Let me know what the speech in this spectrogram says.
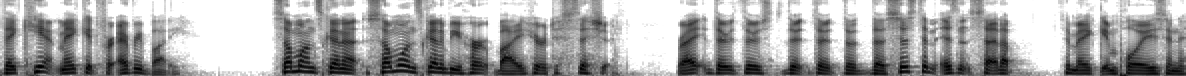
they can't make it for everybody someone's gonna someone's gonna be hurt by your decision right there, there's the, the, the, the system isn't set up to make employees and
